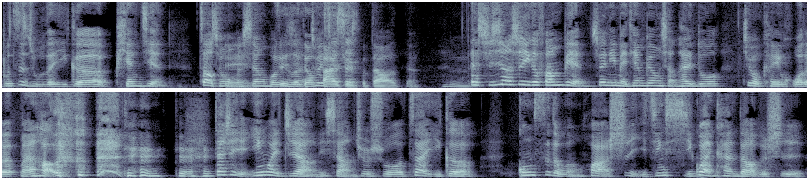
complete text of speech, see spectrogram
不自主的一个偏见。嗯造成我们生活的自己都发觉不到的，嗯，但实际上是一个方便，所以你每天不用想太多，就可以活得蛮好的。对对。但是也因为这样，你想，就是说，在一个公司的文化是已经习惯看到的是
